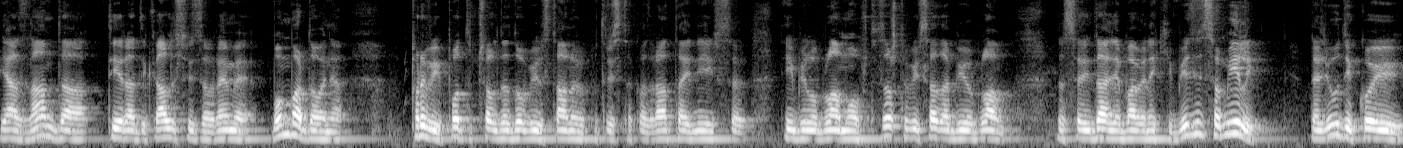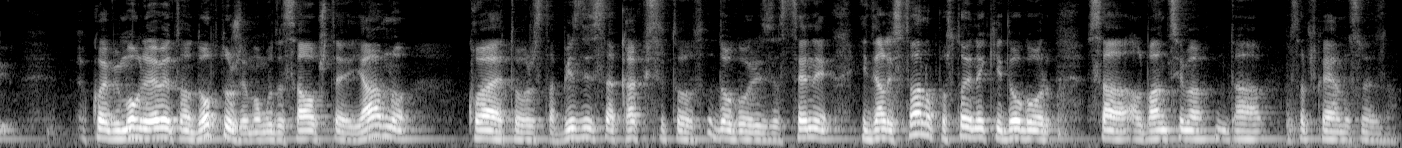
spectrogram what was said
ja znam da ti radikali su iza vreme bombardovanja prvi potrčali da dobiju stanove po 300 kvadrata i nije, se, nije bilo blam uopšte. Zašto bi sada bio blam da se i dalje bave nekim biznisom ili da ljudi koji, koje bi mogli eventualno da optuže, mogu da saopšte javno koja je to vrsta biznisa, kakvi su to dogovori za scene i da li stvarno postoji neki dogovor sa Albancima da srpska javnost ne zna.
